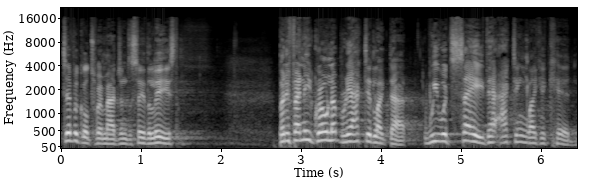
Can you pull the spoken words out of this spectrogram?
difficult to imagine, to say the least. But if any grown up reacted like that, we would say they're acting like a kid.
